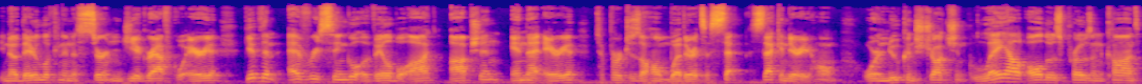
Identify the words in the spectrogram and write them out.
You know, they're looking in a certain geographical area. Give them every single available op- option in that area to purchase a home, whether it's a se- secondary home or new construction. Lay out all those pros and cons.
